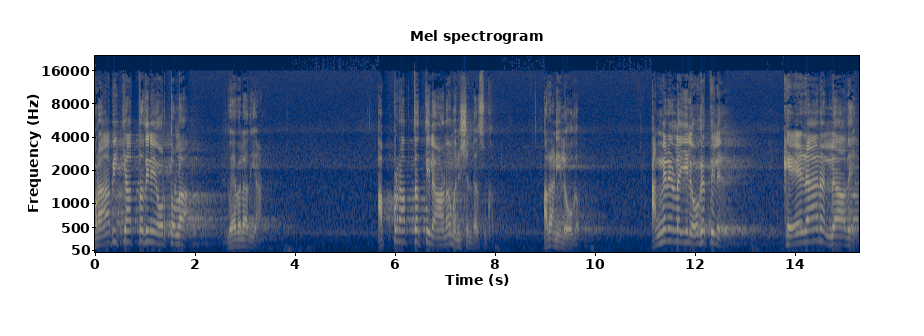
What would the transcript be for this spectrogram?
പ്രാപിക്കാത്തതിനെ ഓർത്തുള്ള വേവലാതിയാണ്. അപ്രാപ്തത്തിലാണ് മനുഷ്യന്റെ സുഖം. അതാണ് ഈ ലോകം. അങ്ങനെയുള്ള ഈ ലോകത്തിൽ കേഴാനല്ലാതെ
